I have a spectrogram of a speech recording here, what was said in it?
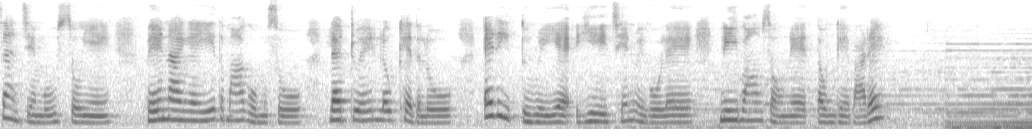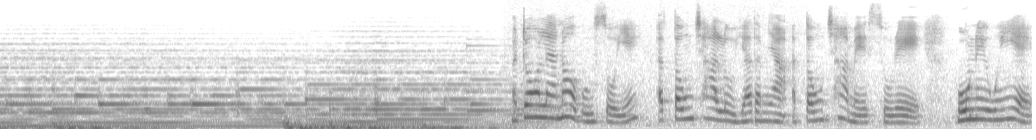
ဆန့်ကျင်ဘူးဆိုရင်ဘယ်နိုင်ငံရေးသမားကိုမဆိုလက်တွဲလှုပ်ခဲ့တယ်လို့အဲ့ဒီသူတွေရဲ့အရေးအချင်းတွေကိုလည်းနှီးပေါင်းစုံနဲ့တုံးခဲ့ပါတယ်။ မတော်လန်တော့ဘူးဆိုရင် အတုံးချလို့ရသမျှအတုံးချမယ်ဆိုတဲ့ဘိုးနေဝင်းရဲ့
